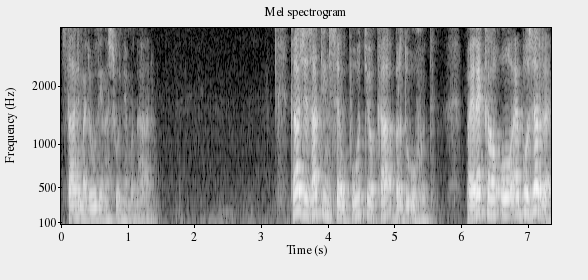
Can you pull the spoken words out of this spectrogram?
stanima ljudi na sudnjemu danu. Kaže, zatim se uputio ka brdu Uhud. Pa je rekao, o Ebu Zerre,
